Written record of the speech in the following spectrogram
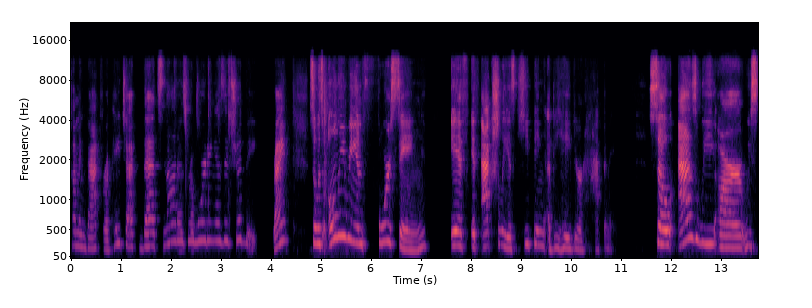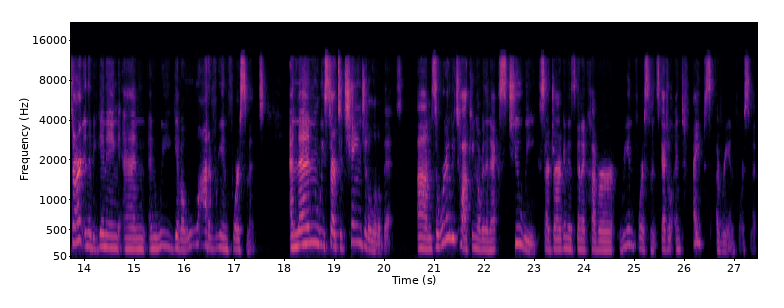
coming back for a paycheck that's not as rewarding as it should be, right? So it's only reinforcing if it actually is keeping a behavior happening. So as we are, we start in the beginning and, and we give a lot of reinforcement And then we start to change it a little bit. Um, so we're going to be talking over the next two weeks. Our jargon is going to cover reinforcement schedule and types of reinforcement.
